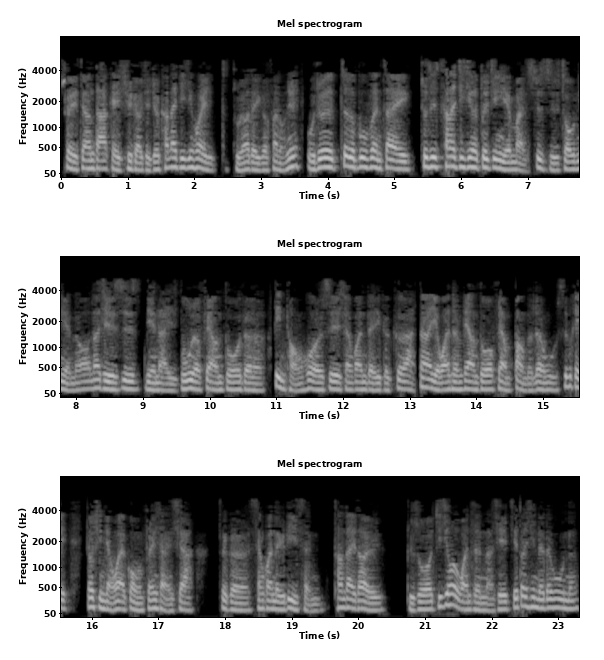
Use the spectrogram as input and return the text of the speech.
所以这样大家可以去了解，就是康泰基金会主要的一个范畴。因为我觉得这个部分在就是康泰基金会最近也满四十周年哦，那其实是年来服务了非常多的病童或者是相关的一个个案，那也完成非常多非常棒的任务。是不是可以邀请两位来跟我们分享一下？这个相关的一个历程，康泰到底，比如说基金会完成哪些阶段性的任务呢？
